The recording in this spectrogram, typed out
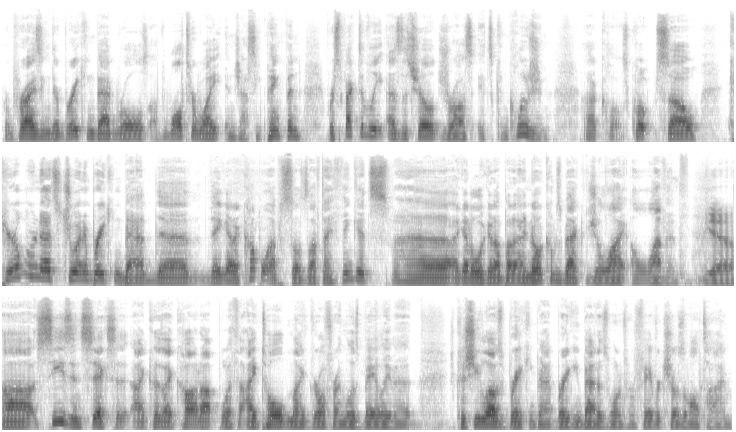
reprising their Breaking Bad roles of Walter White and Jesse Pinkman, respectively, as the show draws its conclusion. Uh, close quote. So, Carol Burnett's joining Breaking Bad. Uh, they got a couple episodes left. I think it's, uh, I got to look it up, but I know it comes back July 11th. Yeah. Uh, season six, because I, caught up with, I told my girlfriend Liz Bailey that because she loves Breaking Bad. Breaking Bad is one of her favorite shows of all time,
